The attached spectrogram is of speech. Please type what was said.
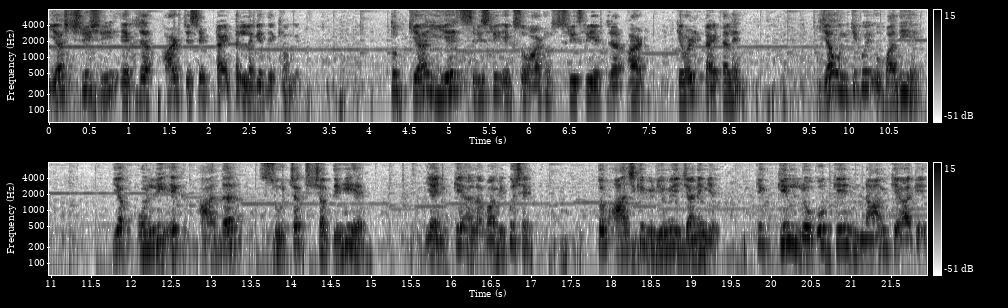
या श्री श्री 1008 जैसे टाइटल लगे देखे होंगे। तो क्या ये श्री श्री 108 और श्री श्री 1008 केवल टाइटल है? या उनकी कोई उपाधि है? या ओनली एक आदर सूचक शब्द ही है? या इनके अलावा भी कुछ है? तो हम आज की वीडियो में जानेंगे कि किन लोगों के नाम के आगे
